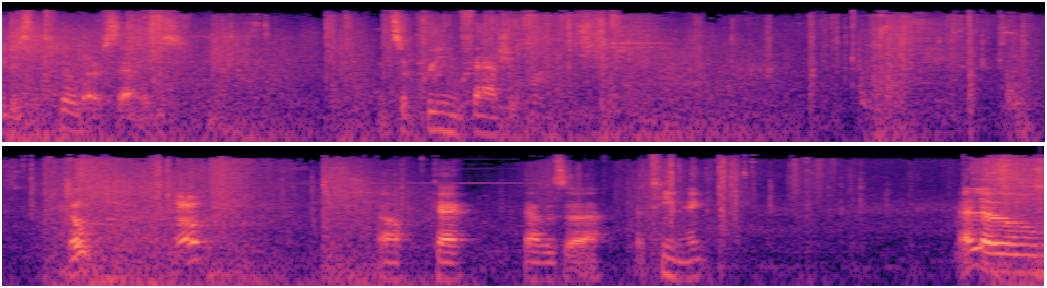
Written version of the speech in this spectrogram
we just killed ourselves. In supreme fashion. Nope. Nope. Oh, okay. That was uh, a teammate. Hello.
